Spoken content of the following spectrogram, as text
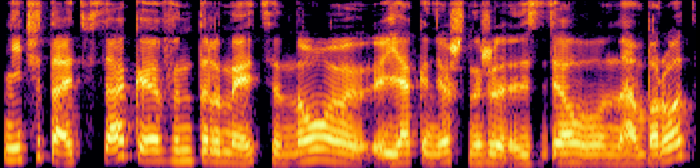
не читать всякое в интернете, но я, конечно же, сделала наоборот.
